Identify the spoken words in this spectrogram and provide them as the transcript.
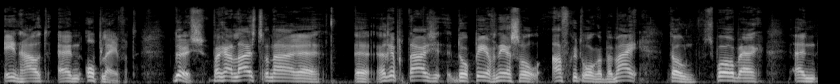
inhoudt en oplevert. Dus, we gaan luisteren naar een reportage door Peer van Eersel, afgedwongen bij mij, Toon Sporenberg. En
